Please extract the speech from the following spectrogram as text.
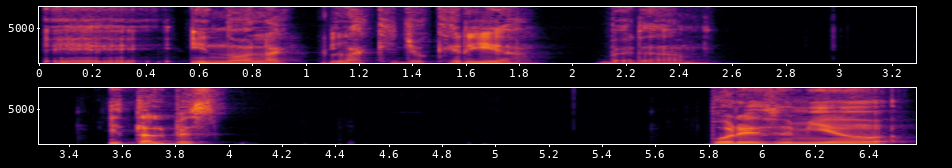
eh, y no la, la que yo quería, ¿verdad? Y tal vez por ese miedo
